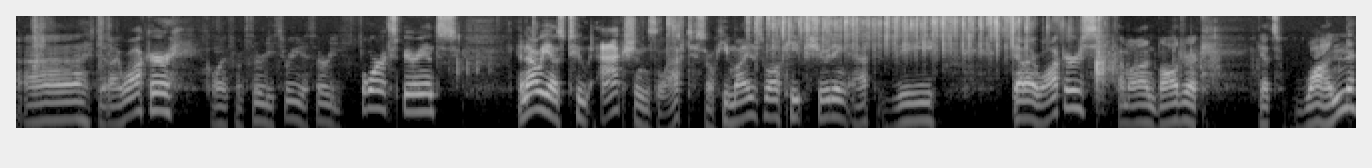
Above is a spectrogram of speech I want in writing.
Uh, Deadeye Walker, going from 33 to 34 experience. And now he has two actions left, so he might as well keep shooting at the Deadeye Walkers. Come on, Baldric gets one.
